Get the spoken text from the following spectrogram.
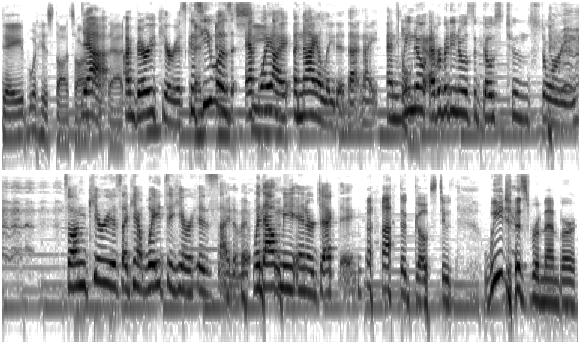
Dave what his thoughts are Yeah, about that. I'm very curious because he was see- FYI annihilated that night, and we Oh, know yeah. everybody knows the ghost tune story. so I'm curious. I can't wait to hear his side of it without me interjecting. the ghost tooth. We just remember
